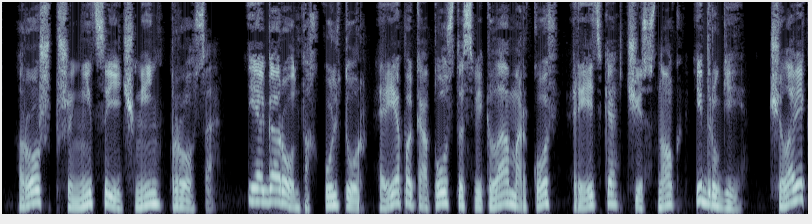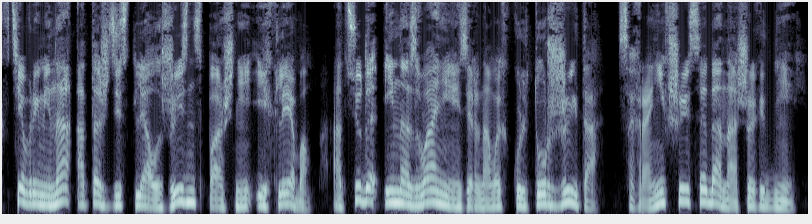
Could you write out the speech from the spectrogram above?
– рожь, пшеница, ячмень, проса и огородных культур – репа, капуста, свекла, морковь, редька, чеснок и другие. Человек в те времена отождествлял жизнь с пашней и хлебом. Отсюда и название зерновых культур жита, сохранившиеся до наших дней.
